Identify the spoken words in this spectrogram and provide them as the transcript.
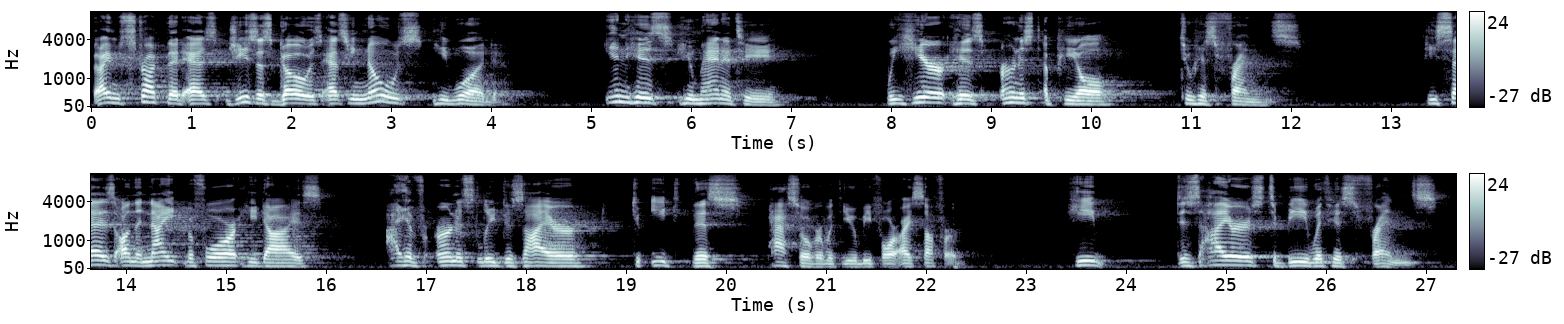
But I am struck that as Jesus goes, as he knows he would, in his humanity, we hear his earnest appeal to his friends. He says on the night before he dies, I have earnestly desired to eat this Passover with you before I suffer. He desires to be with his friends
